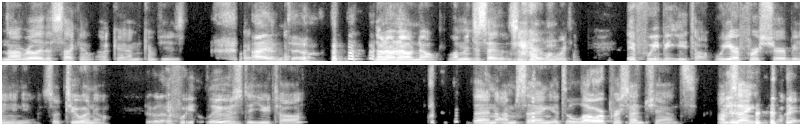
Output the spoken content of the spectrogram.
not really the second. Okay, I'm confused. Wait, I am no, too. No, no, no, no. Let me just say this. Sorry, one more time. If we beat Utah, we are for sure beating Indiana. So two and oh. zero. Oh. If we lose to Utah, then I'm saying it's a lower percent chance. I'm saying okay.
